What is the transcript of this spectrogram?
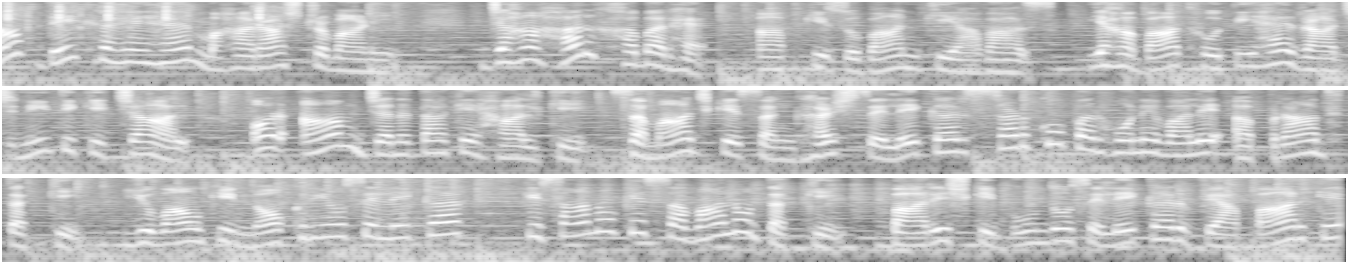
आप देख रहे हैं महाराष्ट्र वाणी, जहाँ हर खबर है आपकी ज़ुबान की आवाज़। यहाँ बात होती है राजनीति की चाल और आम जनता के हाल की, समाज के संघर्ष से लेकर सड़कों पर होने वाले अपराध तक की, युवाओं की नौकरियों से लेकर किसानों के सवालों तक की, बारिश की बूंदों से लेकर व्यापार के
